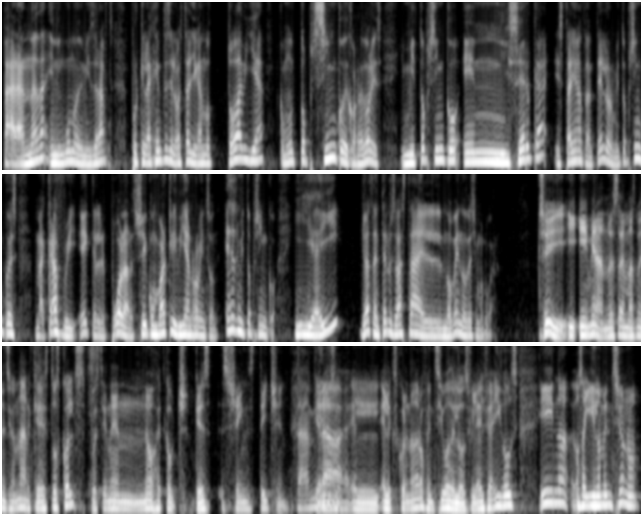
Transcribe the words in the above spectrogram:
para nada en ninguno de mis drafts porque la gente se le va a estar llegando todavía como un top 5 de corredores. Y mi top 5 en ni cerca está Jonathan Taylor. Mi top 5 es McCaffrey, Eckler, Pollard, Shaquan Barkley y Villan Robinson. Ese es mi top 5. Y ahí Jonathan Taylor se va hasta el noveno décimo lugar. Sí, y, mira, no está de más mencionar que estos Colts pues tienen nuevo head coach, que es Shane Station, que era el, el, ex coordinador ofensivo de los Philadelphia Eagles. Y, no, o sea, y lo menciono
